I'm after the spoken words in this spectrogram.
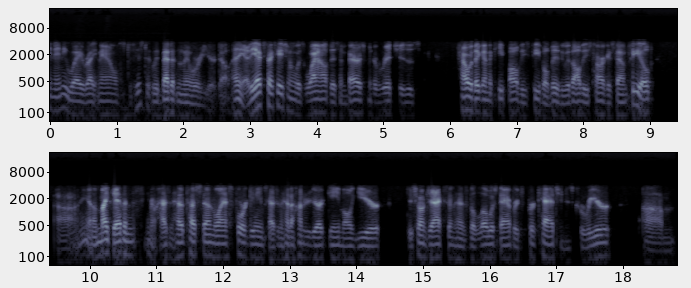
in any way right now statistically better than they were a year ago. And yeah, the expectation was, wow, this embarrassment of riches. How are they going to keep all these people busy with all these targets downfield? Uh, you know, Mike Evans, you know, hasn't had a touchdown in the last four games, hasn't had a hundred yard game all year. DeSean Jackson has the lowest average per catch in his career. Um,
